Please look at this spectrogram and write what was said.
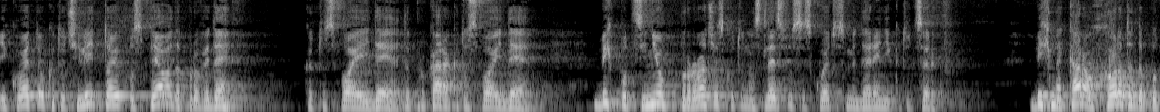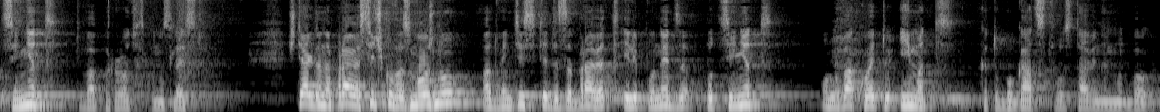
и което като че ли той успява да проведе като своя идея, да прокара като своя идея. Бих подценил пророческото наследство, с което сме дарени като църква. Бих накарал хората да подценят това пророческо наследство. Щях да направя всичко възможно адвентистите да забравят или поне да подценят онова, което имат като богатство, оставено им от Бога.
